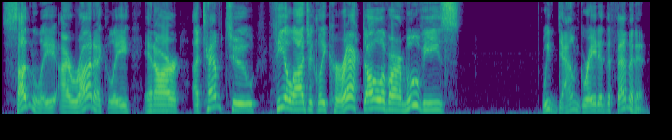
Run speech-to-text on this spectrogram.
Suddenly, ironically, in our attempt to theologically correct all of our movies, we've downgraded the feminine.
